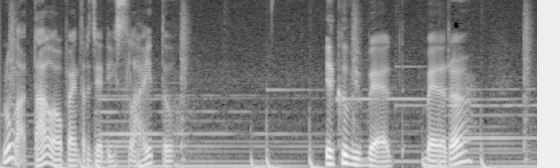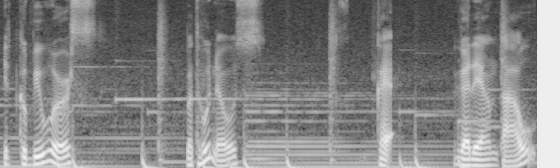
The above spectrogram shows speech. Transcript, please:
lu nggak tahu apa yang terjadi setelah itu it could be bad better. It could be worse. But who knows? Kayak gak ada yang tahu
